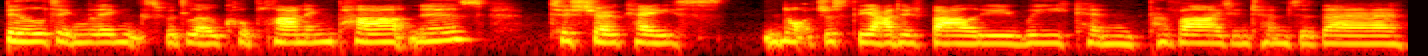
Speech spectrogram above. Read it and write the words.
building links with local planning partners to showcase not just the added value we can provide in terms of their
